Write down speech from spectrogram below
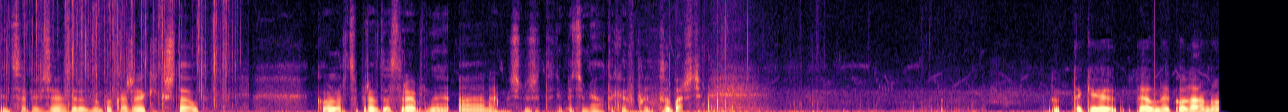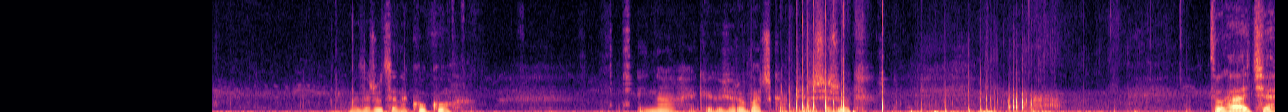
więc sobie wziąłem. Zaraz Wam pokażę jaki kształt. Kolor co prawda srebrny, ale myślę, że to nie będzie miało takiego wpływu. Zobaczcie. Takie pełne kolano. Zarzucę na kuku i na jakiegoś robaczka pierwszy rzut. Słuchajcie,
